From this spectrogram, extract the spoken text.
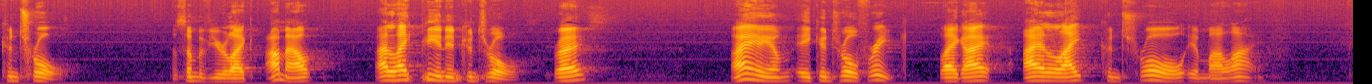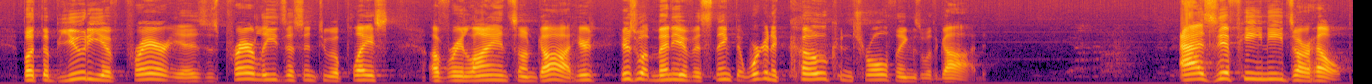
control. Now, some of you are like, I'm out. I like being in control, right? I am a control freak. Like, I, I like control in my life. But the beauty of prayer is, is prayer leads us into a place of reliance on God. Here's, here's what many of us think that we're going to co control things with God as if He needs our help.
